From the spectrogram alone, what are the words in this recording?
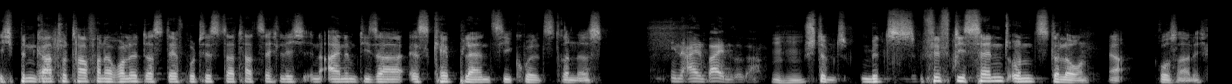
Ich bin gerade total von der Rolle, dass Dave Bautista tatsächlich in einem dieser Escape Plan Sequels drin ist. In allen beiden sogar. Mhm. Stimmt. Mit 50 Cent und Stallone. Ja, großartig.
